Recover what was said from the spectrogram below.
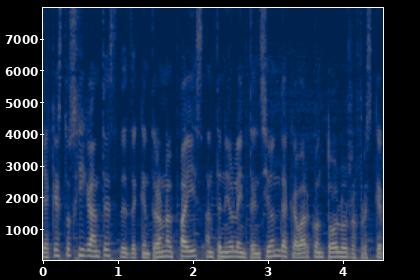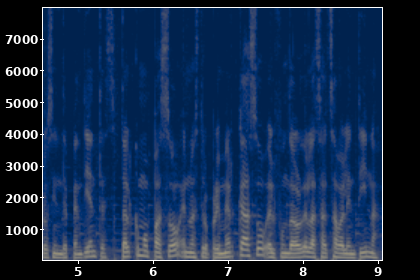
ya que estos gigantes, desde que entraron al país, han tenido la intención de acabar con todos los refresqueros independientes, tal como pasó en nuestro primer caso, el fundador de la salsa Valentina.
